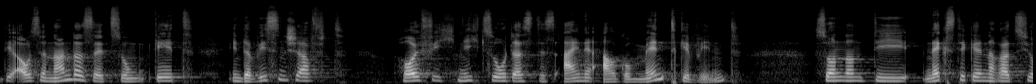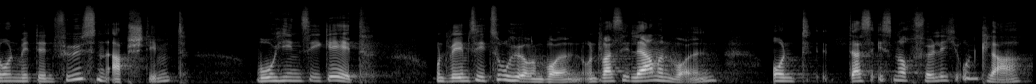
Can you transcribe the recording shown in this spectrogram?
die Auseinandersetzung geht in der Wissenschaft häufig nicht so, dass das eine Argument gewinnt, sondern die nächste Generation mit den Füßen abstimmt, wohin sie geht und wem sie zuhören wollen und was sie lernen wollen. Und das ist noch völlig unklar,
